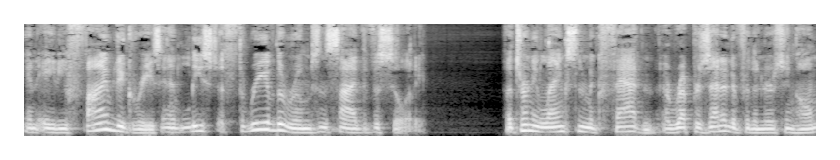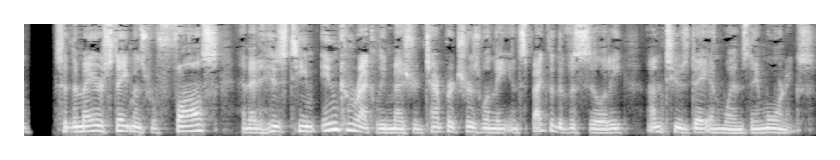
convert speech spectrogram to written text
and 85 degrees in at least three of the rooms inside the facility. Attorney Langston McFadden, a representative for the nursing home, said the mayor's statements were false and that his team incorrectly measured temperatures when they inspected the facility on Tuesday and Wednesday mornings.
